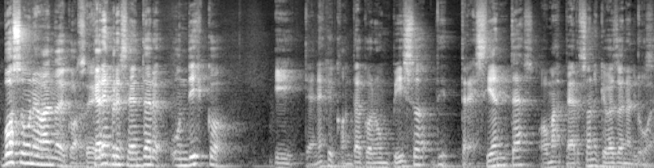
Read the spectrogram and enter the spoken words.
vos sos una banda de Córdoba, Sí. querés presentar un disco y tenés que contar con un piso de 300 o más personas que vayan al lugar.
